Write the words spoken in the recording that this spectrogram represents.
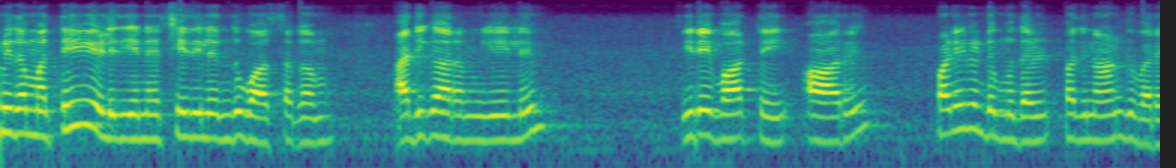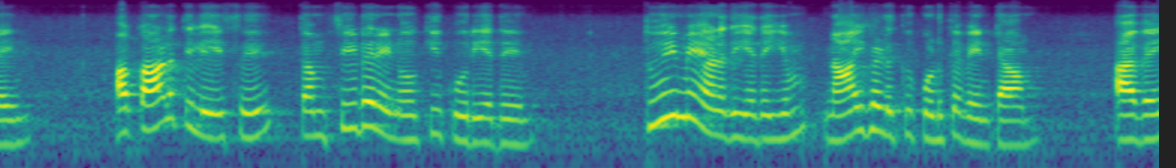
புனித மத்தையை எழுதிய நற்செய்தியிலிருந்து வாசகம் அதிகாரம் ஏழு இறை வார்த்தை ஆறு பனிரெண்டு முதல் பதினான்கு வரை. அக்காலத்தில் இயேசு தம் சீடரை நோக்கி கூறியது தூய்மையானது எதையும் நாய்களுக்கு கொடுக்க வேண்டாம். அவை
